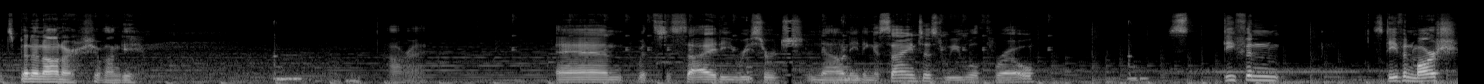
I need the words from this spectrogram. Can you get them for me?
It's been an honor, Shivangi. Alright. And with society research now needing a scientist, we will throw Stephen Stephen Marsh.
